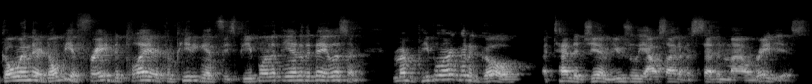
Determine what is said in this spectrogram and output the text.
Go in there. Don't be afraid to play or compete against these people. And at the end of the day, listen, remember, people aren't going to go attend a gym usually outside of a seven mile radius.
